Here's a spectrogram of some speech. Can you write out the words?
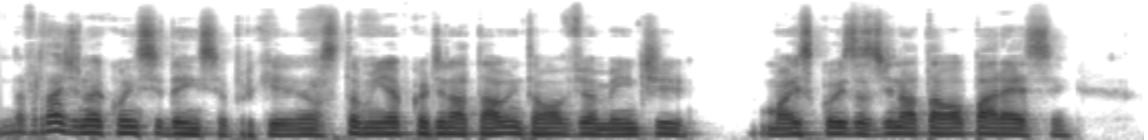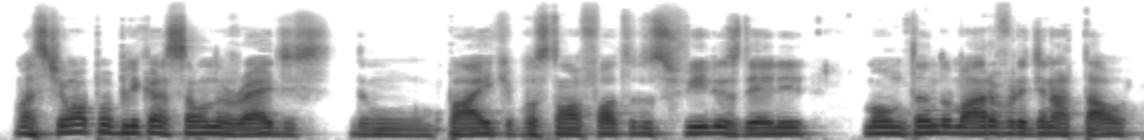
na verdade, não é coincidência, porque nós estamos em época de Natal, então, obviamente, mais coisas de Natal aparecem. Mas tinha uma publicação no Reddit de um pai que postou uma foto dos filhos dele montando uma árvore de Natal.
